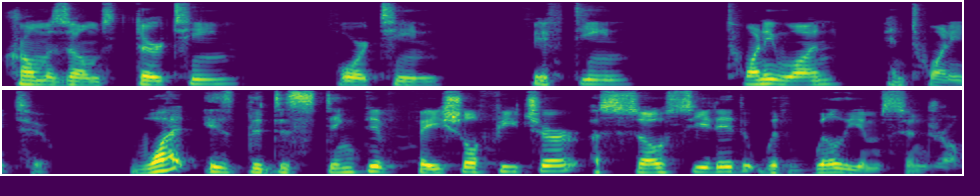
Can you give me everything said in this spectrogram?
Chromosomes 13, 14, 15, 21, and 22. What is the distinctive facial feature associated with Williams syndrome?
